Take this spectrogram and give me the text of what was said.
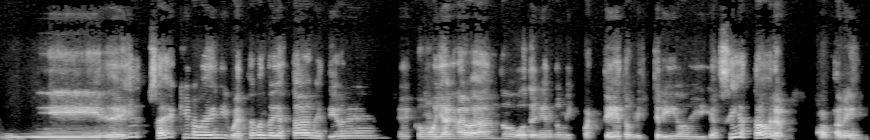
Y de ahí, ¿sabes qué? No me di ni cuenta cuando ya estaba metido en, como ya grabando o teniendo mis cuartetos, mis tríos y así hasta ahora, a, a, mí,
